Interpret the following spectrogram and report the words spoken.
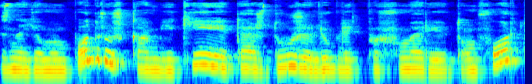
знайомим подружкам, які теж дуже люблять парфумерію Tom Ford,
